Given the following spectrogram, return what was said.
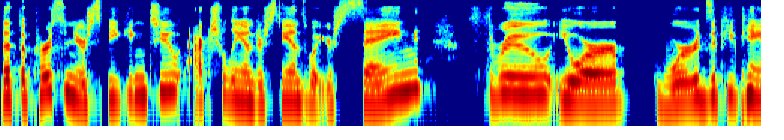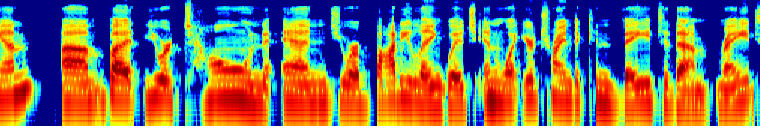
that the person you're speaking to actually understands what you're saying through your words, if you can, um, but your tone and your body language and what you're trying to convey to them, right?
